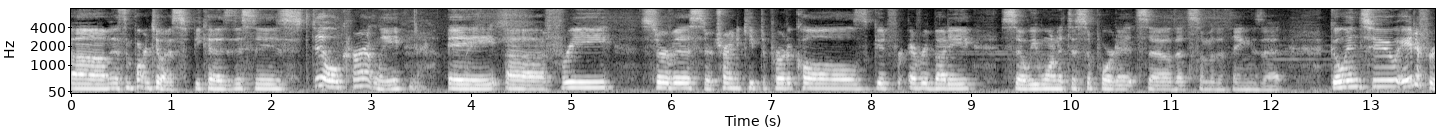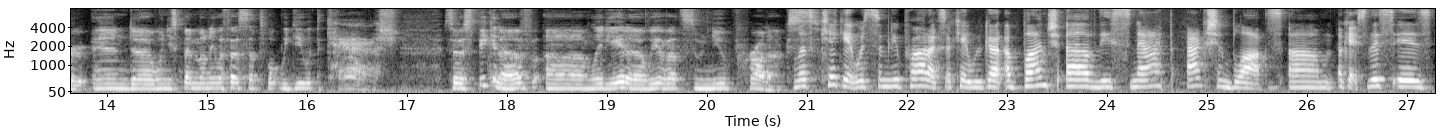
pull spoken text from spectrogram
Um, it's important to us because this is still currently a uh, free service. They're trying to keep the protocols good for everybody. So we wanted to support it. So that's some of the things that go into Adafruit. And uh, when you spend money with us, that's what we do with the cash. So speaking of um, Lady Ada, we have got some new products. Let's kick it with some new products. Okay, we've got a bunch of the Snap action blocks. Um, okay, so this is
